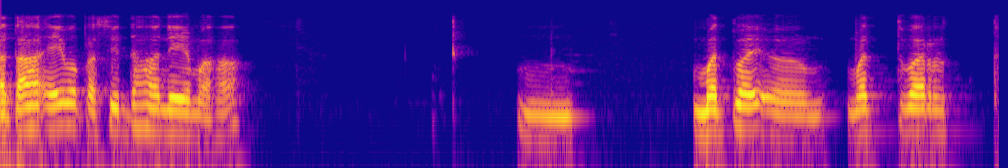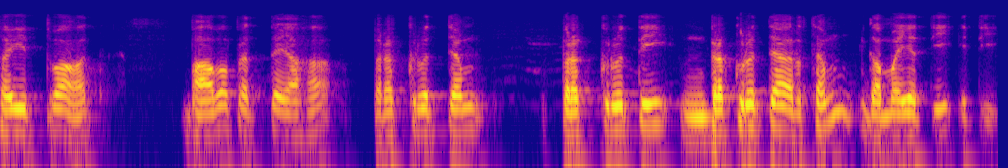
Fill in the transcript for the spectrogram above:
अतः एव प्रसिद्धः नियमः। मत्व मत्वर्थयित्वात् भावप्रत्ययः प्रकृत्यं प्रकृति प्रकृत्यर्थं गमयति इति।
